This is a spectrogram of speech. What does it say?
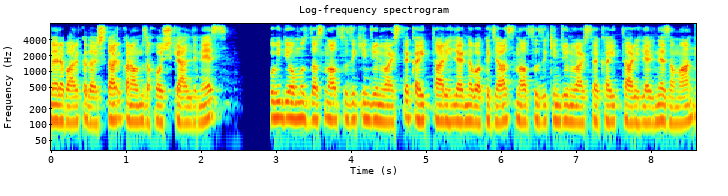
Merhaba arkadaşlar, kanalımıza hoş geldiniz. Bu videomuzda sınavsız 2. üniversite kayıt tarihlerine bakacağız. Sınavsız 2. üniversite kayıt tarihleri ne zaman,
